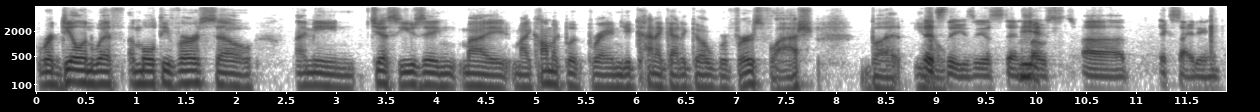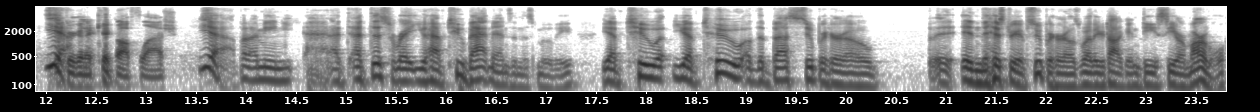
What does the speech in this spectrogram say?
we're dealing with a multiverse, so I mean, just using my my comic book brain, you kind of got to go reverse Flash. But you know, it's the easiest and Yeah. most uh, exciting. Yeah. If you're gonna kick off Flash. Yeah, but I mean, at, at this rate, you have two Batmans in this movie. You have two. You have two of the best superhero in the history of superheroes, whether you're talking DC or Marvel.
